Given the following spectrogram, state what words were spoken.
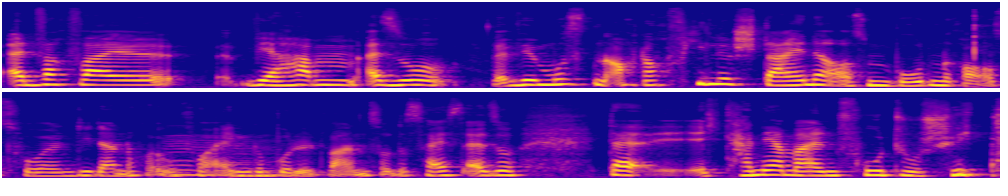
Einfach weil wir haben, also wir mussten auch noch viele Steine aus dem Boden rausholen, die dann noch irgendwo eingebuddelt waren. So, das heißt also, da, ich kann ja mal ein Foto schicken.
